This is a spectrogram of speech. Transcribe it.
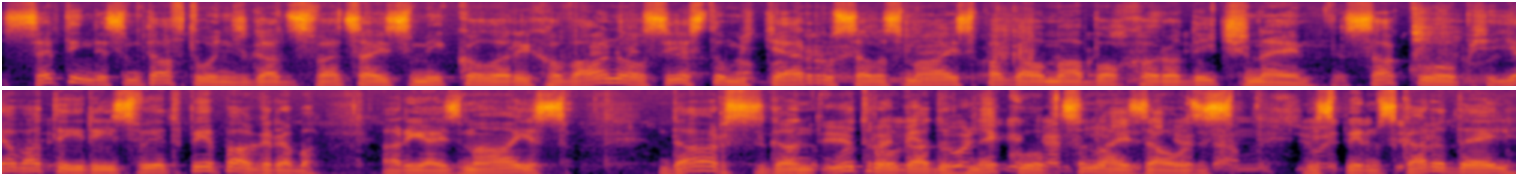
78 gadus vecais Mikola Rihovānovs iestumj ķerru savas mājas pagalmā Bohorodičnē. Sakopj jau attīrījis vietu pie pagraba, arī aiz mājas. Dārsts gan otro gadu nekopts un aizaudzis. Vispirms kara dēļ,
